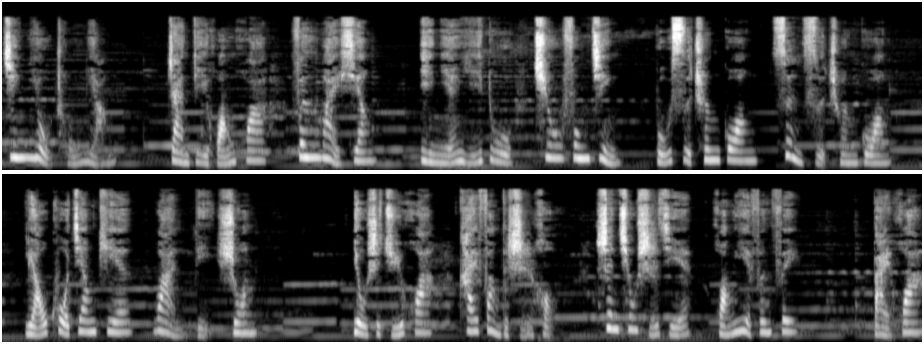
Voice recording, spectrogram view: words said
今又重阳。战地黄花分外香，一年一度秋风劲。”不似春光，胜似春光。辽阔江天万里霜。又是菊花开放的时候，深秋时节，黄叶纷飞，百花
